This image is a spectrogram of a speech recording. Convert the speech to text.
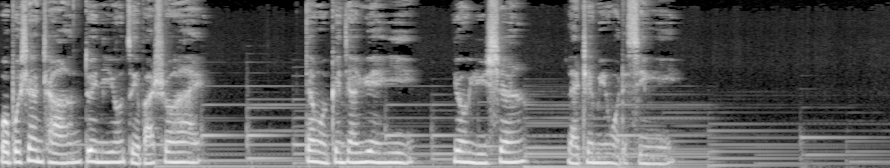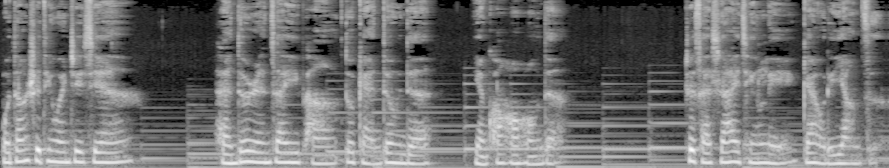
我不擅长对你用嘴巴说爱，但我更加愿意用余生来证明我的心意。我当时听完这些，很多人在一旁都感动的眼眶红红的。这才是爱情里该有的样子。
